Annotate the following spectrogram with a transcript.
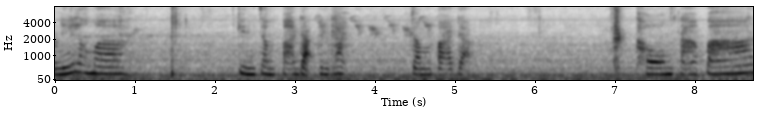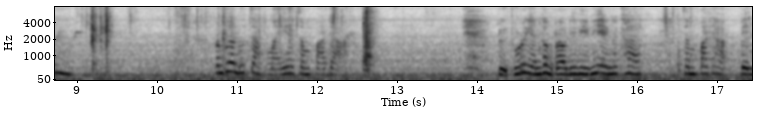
ันนี้เรามากินจำปาดะกันค่ะจำปาดะ ทองตาปานเพื่อนๆรู้จักไหมอะจำปาดะหรือทุเรียนของเราดีๆนี่เองนะคะจำปาดะเป็น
